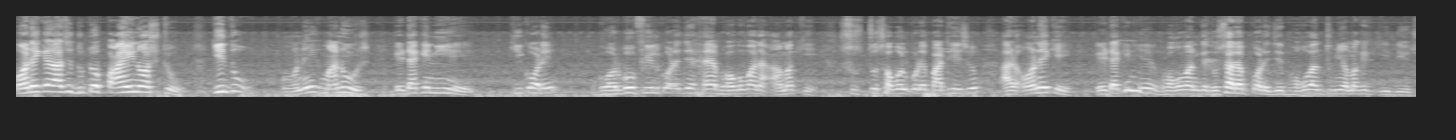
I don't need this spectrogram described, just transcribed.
অনেকের আছে দুটো পাই নষ্ট। কিন্তু অনেক মানুষ এটাকে নিয়ে কি করে? গর্ব ফিল করে যে হ্যাঁ ভগবান আমাকে সুস্থ সবল করে পাঠিয়েছো আর অনেকে এটাকে নিয়ে ভগবানকে দোষারোপ করে যে, ভগবান, তুমি আমাকে কি দিয়েছ?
